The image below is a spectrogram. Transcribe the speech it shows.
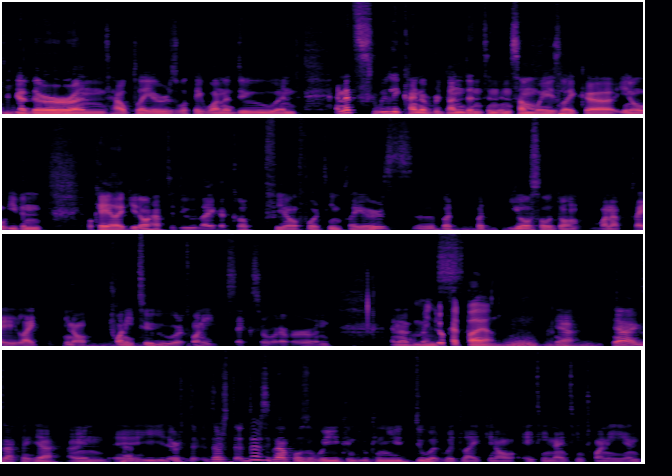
together and how players what they want to do and and it's really kind of redundant in, in some ways like uh you know even okay like you don't have to do like a club you know 14 players uh, but but you also don't want to play like you know 22 or 26 or whatever and and I mean, look at Bayern. yeah, yeah, exactly. Yeah, I mean, uh, there's there's there's examples of where you can you can you do it with like you know 18, 19, 20. and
